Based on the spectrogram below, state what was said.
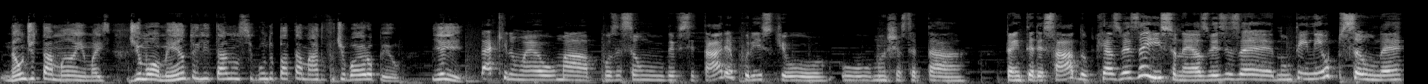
não de tamanho, mas de momento ele tá num segundo patamar do futebol europeu. E aí? Será que não é uma posição deficitária, por isso que o, o Manchester tá tá interessado, porque às vezes é isso, né? Às vezes é não tem nem opção, né,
